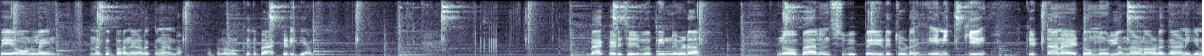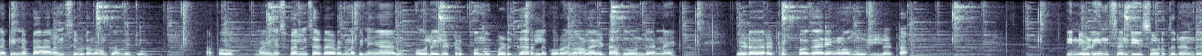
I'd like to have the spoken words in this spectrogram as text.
പേ ഓൺലൈൻ എന്നൊക്കെ പറഞ്ഞ് കിടക്കുന്നുണ്ടോ അപ്പോൾ നമുക്കിത് ബാക്ക് അടിക്കാം ബാക്ക് അടിച്ച് കഴിയുമ്പോൾ പിന്നെ ഇവിടെ no balance to be paid today എനിക്ക് കിട്ടാനായിട്ടൊന്നും ഇല്ലെന്നാണ് അവിടെ കാണിക്കുന്നത് പിന്നെ ബാലൻസ് ഇവിടെ നോക്കാൻ പറ്റും. അപ്പോൾ മൈനസ് ബാലൻസ് ആയിട്ട് കിടക്കണം. പിന്നെ ഞാൻ ഓലയിൽ ട്രിപ്പൊന്നും ഇപ്പോൾ എടുക്കാറില്ല. കുറേ നാളായിട്ട്. അതുകൊണ്ട് തന്നെ ഇവിടെ വേറെ ട്രിപ്പോ കാര്യങ്ങളൊന്നും ഇല്ല കേട്ടോ. പിന്നെ ഇവിടെ ഇൻസെന്റീവ്സ് കൊടുത്തിട്ടുണ്ട്.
